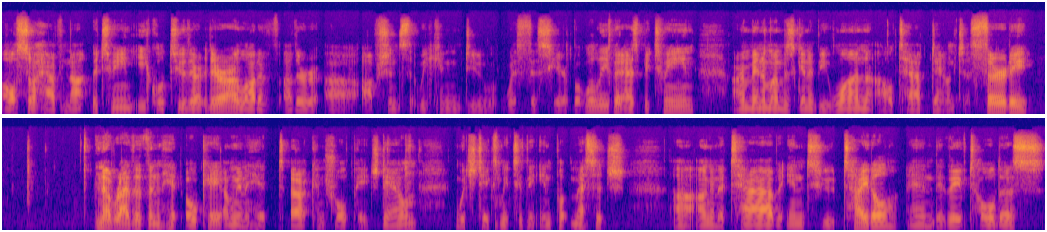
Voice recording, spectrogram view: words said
also have not between equal to. There, there are a lot of other uh, options that we can do with this here, but we'll leave it as between. Our minimum is going to be 1. I'll tab down to 30. Now, rather than hit OK, I'm going to hit uh, Control Page Down, which takes me to the input message. Uh, I'm going to tab into Title, and they've told us,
